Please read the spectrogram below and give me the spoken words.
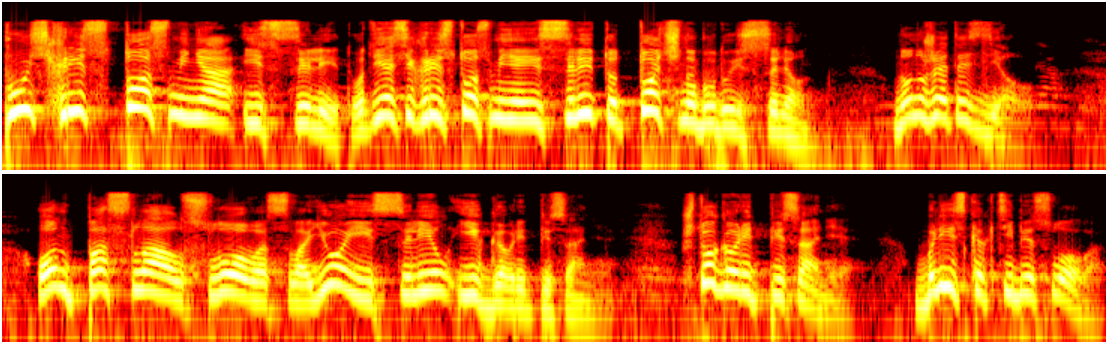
пусть Христос меня исцелит. Вот если Христос меня исцелит, то точно буду исцелен. Но он уже это сделал. Он послал Слово Свое и исцелил их, говорит Писание. Что говорит Писание? Близко к тебе Слово.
